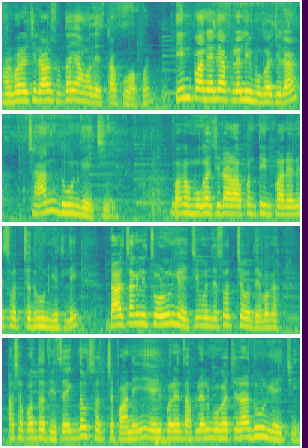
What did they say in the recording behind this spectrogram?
हरभऱ्याची डाळसुद्धा यामध्येच टाकू आपण. तीन पाण्याने आपल्याला ही मुगाची डाळ छान धुवून घ्यायची आहे. बघा मुगाची डाळ आपण तीन पाण्याने स्वच्छ धुवून घेतली. डाळ चांगली चोळून घ्यायची म्हणजे स्वच्छ होते. बघा अशा पद्धतीचं एकदम स्वच्छ पाणी येईपर्यंत आपल्याला मुगाची डाळ धुवून घ्यायची.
